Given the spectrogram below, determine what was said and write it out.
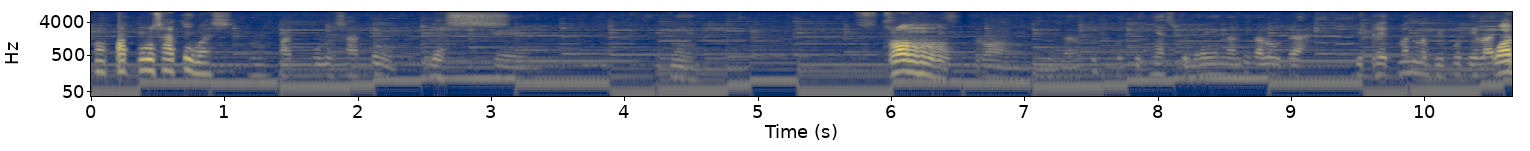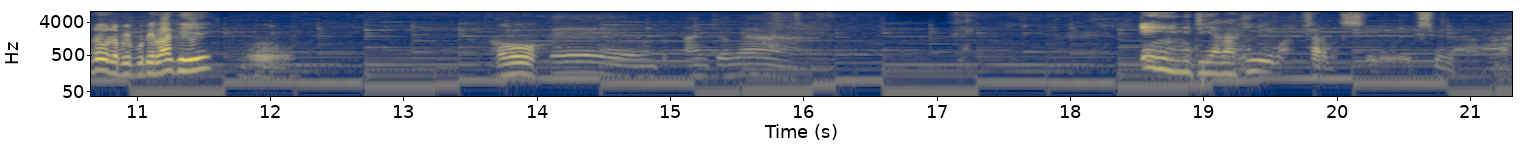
41 mas 41. yes Oke. Nih, strong strong. Nah, putihnya sebenarnya nanti kalau udah di treatment lebih putih lagi. waduh lebih putih lagi oh. Oh. Oke, untuk tanconya. ini dia lagi wah besar mas Bismillah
